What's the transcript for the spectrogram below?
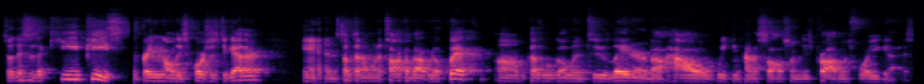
So this is a key piece to bringing all these courses together, and something I want to talk about real quick because um, we'll go into later about how we can kind of solve some of these problems for you guys.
